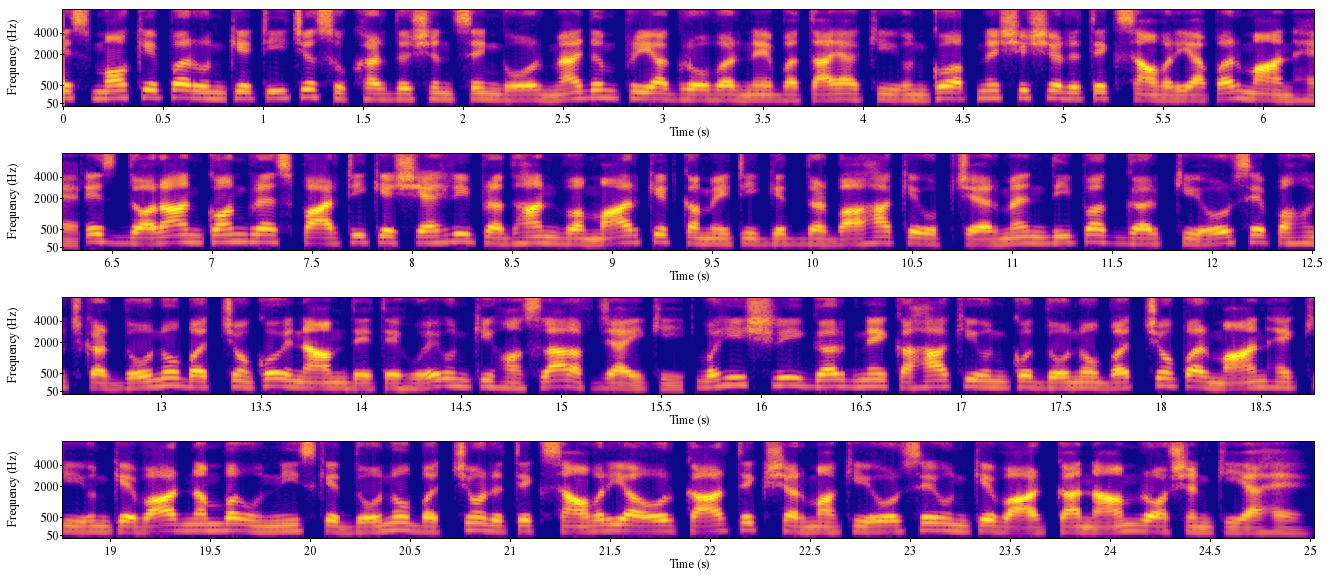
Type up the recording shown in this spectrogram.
इस मौके पर उनके टीचर सुखरदर्शन सिंह और मैडम प्रिया ग्रोवर ने बताया कि उनको अपने शिष्य ऋतिक सांवरिया पर मान है। इस दौरान कांग्रेस पार्टी के शहरी प्रधान व मार्केट कमेटी गिद्दरबाहा के उप चेयरमैन दीपक गर्ग की ओर से पहुंचकर दोनों बच्चों को इनाम देते हुए उनकी हौसला अफजाई की। वही श्री गर्ग ने कहा की उनको दोनों बच्चों आरोप मान है की उनके वार्ड नंबर उन्नीस के दोनों बच्चों ऋतिक सांवरिया और कार्तिक शर्मा की ओर ऐसी उनके वार्ड का नाम रोशन किया है।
